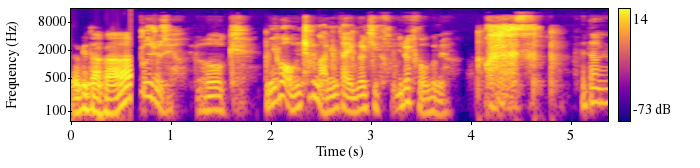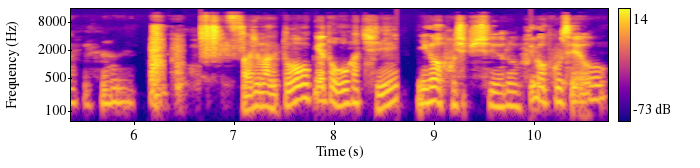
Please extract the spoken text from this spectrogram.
여기다가 뿌려주세요. 이렇게. 이거 엄청납니다. 이렇게, 이렇게 먹으면. 대단해. 마지막에 또 깨도 같이. 이거 보십시오, 여러분. 이거 보세요.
